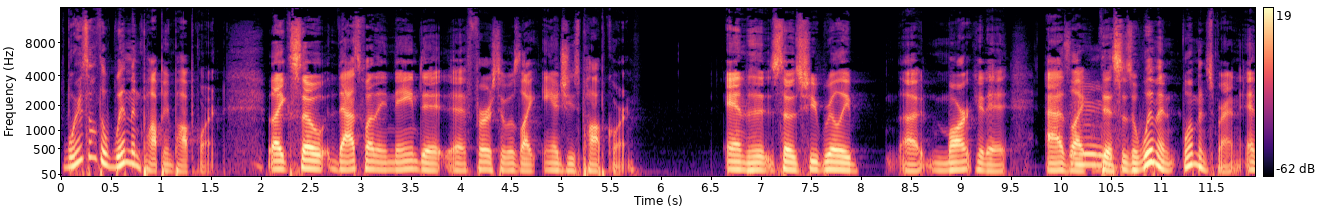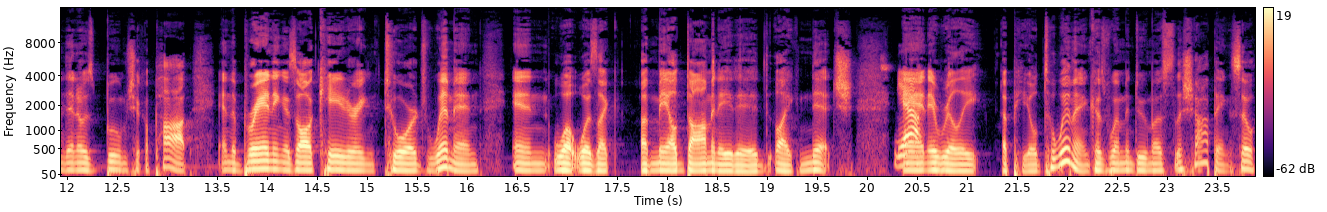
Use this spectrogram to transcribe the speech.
where's all the women popping popcorn? Like, so that's why they named it at first. It was like Angie's Popcorn. And the, so she really uh, marketed it as like mm. this is a women women's brand and then it was boom chicka pop and the branding is all catering towards women in what was like a male dominated like niche yeah and it really appealed to women because women do most of the shopping so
